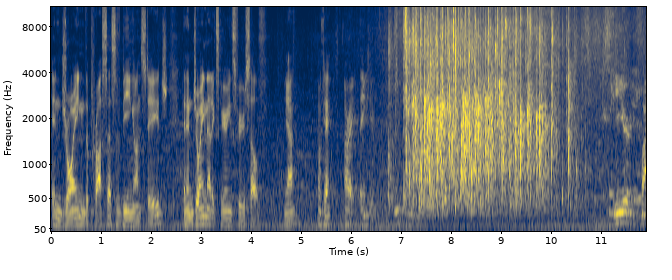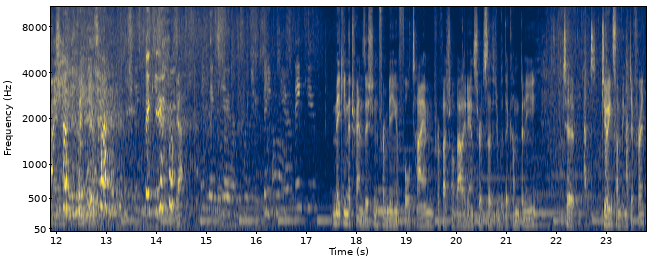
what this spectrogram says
enjoying the process of being on stage and enjoying that experience for yourself. Yeah. Okay. All right. Thank you. You're fine. Thank you. Thank you. Yeah. Thank you. Thank you. Thank you. Making the transition from being a full-time professional ballet dancer associated with the company to doing something different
